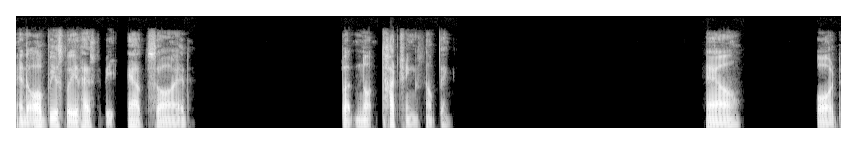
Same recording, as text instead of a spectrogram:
And obviously it has to be outside, but not touching something. How odd.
